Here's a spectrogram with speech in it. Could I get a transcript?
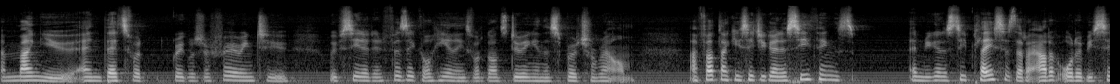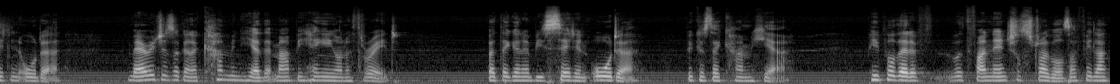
among you. And that's what Greg was referring to. We've seen it in physical healings, what God's doing in the spiritual realm. I felt like you said, you're going to see things and you're going to see places that are out of order be set in order. Marriages are going to come in here that might be hanging on a thread, but they're going to be set in order because they come here. People that have with financial struggles, I feel like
